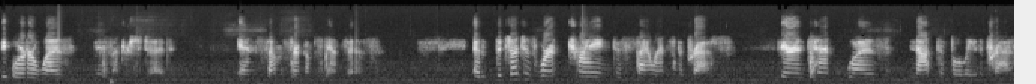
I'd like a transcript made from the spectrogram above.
the order was misunderstood in some circumstances. And the judges weren't trying to silence the press. Their intent was not to bully the press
